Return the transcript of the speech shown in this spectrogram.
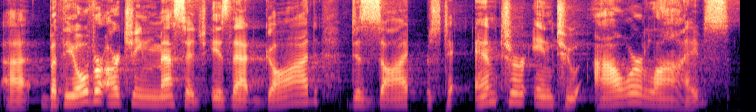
Uh, but the overarching message is that God desires to enter into our lives,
